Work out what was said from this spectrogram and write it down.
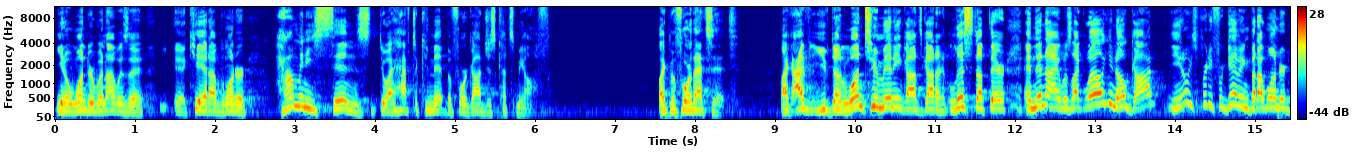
you know, wonder when I was a, a kid, I would wonder, how many sins do I have to commit before God just cuts me off? Like before that's it. Like I've you've done one too many, God's got a list up there. And then I was like, well, you know, God, you know, he's pretty forgiving, but I wondered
